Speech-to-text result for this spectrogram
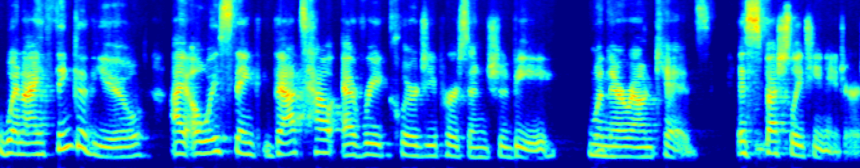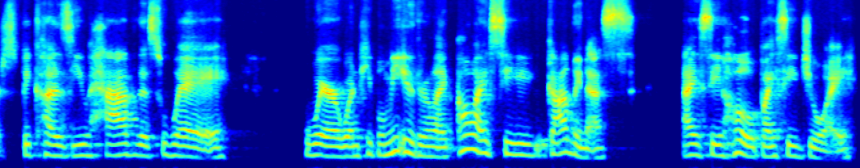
when I think of you, I always think that's how every clergy person should be when they're around kids, especially teenagers, because you have this way where when people meet you, they're like, oh, I see godliness. I see hope. I see joy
